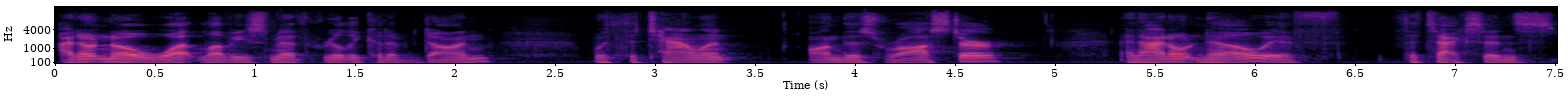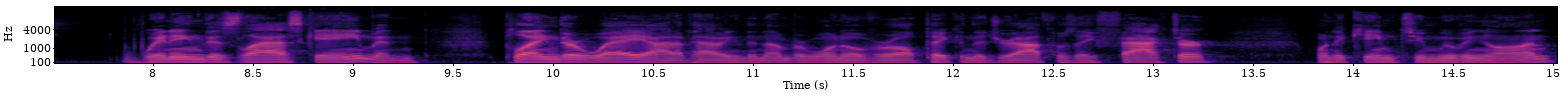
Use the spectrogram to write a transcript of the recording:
I don't know what Lovie Smith really could have done with the talent on this roster. And I don't know if the Texans winning this last game and playing their way out of having the number one overall pick in the draft was a factor when it came to moving on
